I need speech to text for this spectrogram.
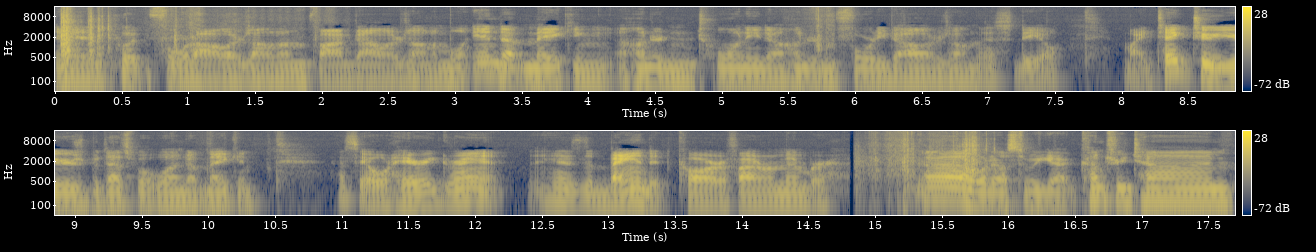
and put four dollars on them, five dollars on them. We'll end up making 120 to 140 dollars on this deal. Might take two years, but that's what we'll end up making. That's the old Harry Gant. He has the Bandit car, if I remember. Uh, what else do we got? Country Time.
